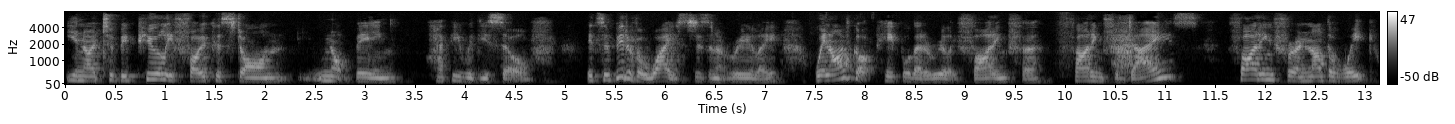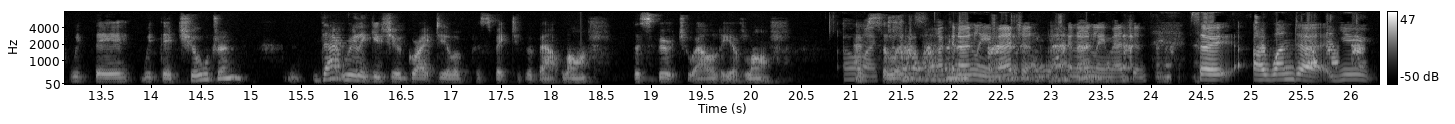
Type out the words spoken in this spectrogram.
you know, to be purely focused on not being happy with yourself, it's a bit of a waste, isn't it? Really, when I've got people that are really fighting for fighting for days, fighting for another week with their with their children, that really gives you a great deal of perspective about life, the spirituality of life. Oh Absolutely. my. I can only imagine. I can only imagine. So I wonder, you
